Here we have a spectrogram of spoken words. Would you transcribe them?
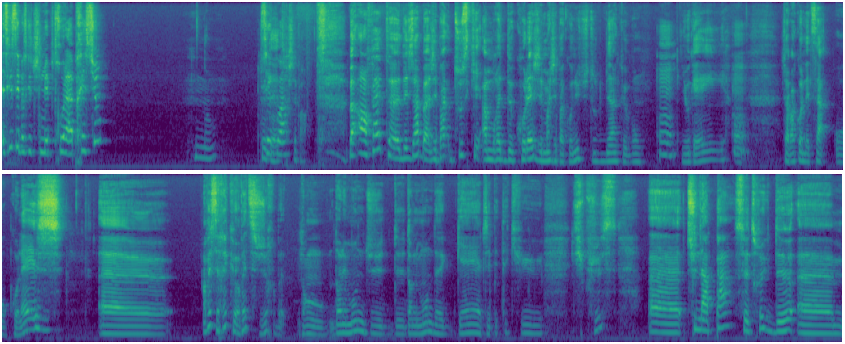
est-ce que c'est parce que tu te mets trop la pression? Non. C'est quoi? Je sais pas. Bah, en fait, euh, déjà, bah, j'ai pas tout ce qui est amourette de collège, et moi, j'ai pas connu. Tu te doutes bien que, bon, Mm. you gay. Mm. Tu vas pas connaître ça au collège. Euh, En fait, c'est vrai que, en fait, je jure, bah, dans, dans, le monde du, de, dans le monde gay, LGBTQ, euh, tu n'as pas ce truc de. Euh...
